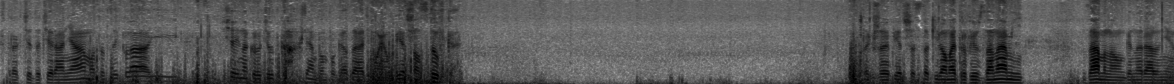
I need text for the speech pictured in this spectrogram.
w trakcie docierania motocykla i dzisiaj na króciutko chciałem Wam pokazać moją pierwszą stówkę Także pierwsze 100 km już za nami, za mną generalnie.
